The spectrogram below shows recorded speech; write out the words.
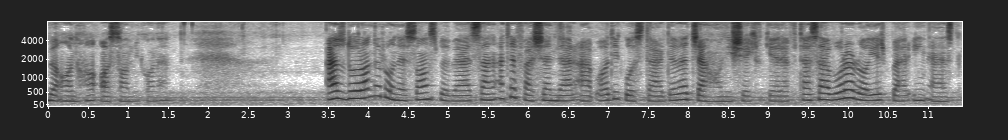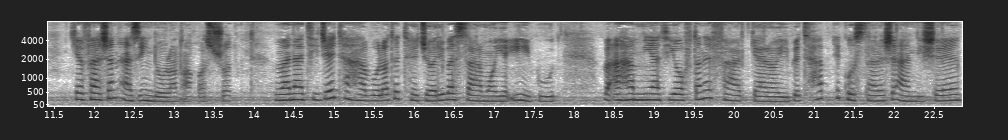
به آنها آسان می کنند. از دوران رونسانس به بعد صنعت فشن در ابعادی گسترده و جهانی شکل گرفت. تصور رایج بر این است که فشن از این دوران آغاز شد و نتیجه تحولات تجاری و سرمایه‌ای بود و اهمیت یافتن فردگرایی به طبع گسترش اندیشه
